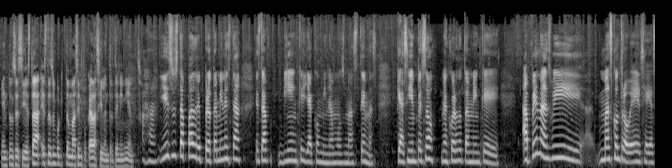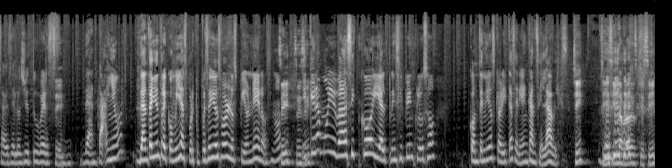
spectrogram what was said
Entonces sí, esta, esta es un poquito más enfocada hacia el entretenimiento. Ajá, y eso está padre, pero también está, está bien que ya combinamos más temas, que así empezó. Me acuerdo también que apenas vi más controversia, ya sabes, de los youtubers Sí. de antaño, de antaño entre comillas, porque pues ellos fueron los pioneros, ¿no? Sí, sí, y sí. que era muy básico y al principio incluso contenidos que ahorita serían cancelables. Sí, sí, sí, la verdad es que sí.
